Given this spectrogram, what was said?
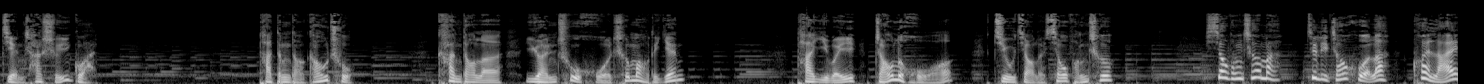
检查水管，他登到高处，看到了远处火车冒的烟，他以为着了火，就叫了消防车。消防车吗？这里着火了，快来！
